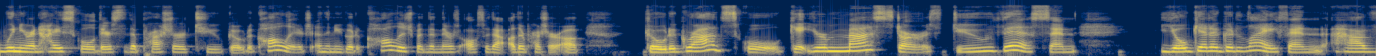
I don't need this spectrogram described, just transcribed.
when you're in high school, there's the pressure to go to college. And then you go to college, but then there's also that other pressure of go to grad school, get your master's, do this. And you'll get a good life and have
